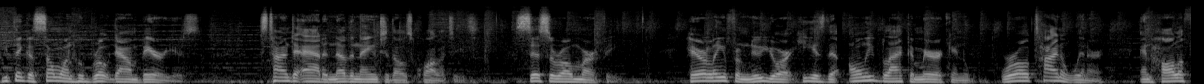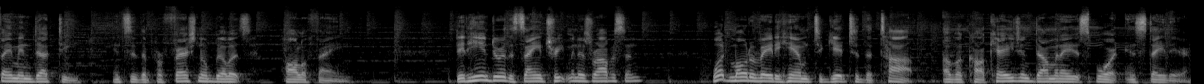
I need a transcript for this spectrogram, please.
You think of someone who broke down barriers. It's time to add another name to those qualities Cicero Murphy. Heralding from New York, he is the only black American world title winner and Hall of Fame inductee into the Professional Billiards Hall of Fame. Did he endure the same treatment as Robinson? What motivated him to get to the top of a Caucasian dominated sport and stay there?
